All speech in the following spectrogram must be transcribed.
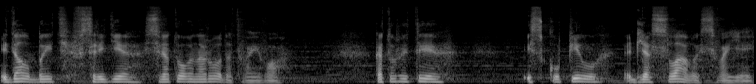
и дал быть в среде святого народа Твоего, который Ты искупил для славы Своей,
